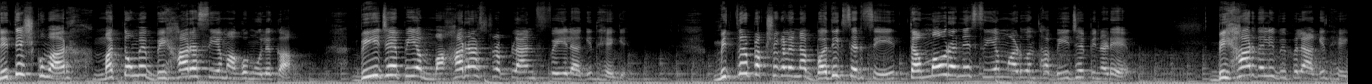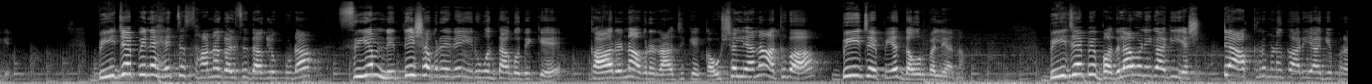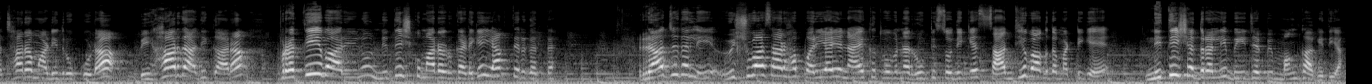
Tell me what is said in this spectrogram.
ನಿತೀಶ್ ಕುಮಾರ್ ಮತ್ತೊಮ್ಮೆ ಬಿಹಾರ ಸಿಎಂ ಆಗೋ ಮೂಲಕ ಬಿಜೆಪಿಯ ಮಹಾರಾಷ್ಟ್ರ ಪ್ಲಾನ್ ಫೇಲ್ ಆಗಿದ್ದು ಹೇಗೆ? ಮಿತ್ರ ಪಕ್ಷಗಳನ್ನ ಬದಿಗೆ ಸರಿಸಿ ತಮ್ಮವರನ್ನೇ ಸಿಎಂ ಮಾಡುವಂತಹ ಬಿಜೆಪಿ ನಡೆ ಬಿಹಾರದಲ್ಲಿ ವಿಫಲ ಆಗಿದ್ದು ಹೇಗೆ? ಬಿಜೆಪಿನೇ ಹೆಚ್ಚು ಸ್ಥಾನ ಗಳಿಸಿದಾಗಲೂ ಕೂಡ ಸಿಎಂ ನಿತೀಶ್ ಅವರೇನೆ ಇರುವಂತಾಗೋದಕ್ಕೆ ಕಾರಣ ಅವರ ರಾಜಕೀಯ ಕೌಶಲ್ಯನ ಅಥವಾ ಬಿಜೆಪಿಯ ದೌರ್ಬಲ್ಯನ? ಬಿಜೆಪಿ ಬದಲಾವಣೆಗಾಗಿ ಎಷ್ಟೇ ಆಕ್ರಮಣಕಾರಿಯಾಗಿ ಪ್ರಚಾರ ಮಾಡಿದರೂ ಕೂಡ ಬಿಹಾರದ ಅಧಿಕಾರ ಪ್ರತಿ ಬಾರಿನೂ ನಿತೀಶ್ ಕುಮಾರ್ ಅವ್ರ ಕಡೆಗೆ ಯಾಕೆ ತಿರುಗತ್ತೆ? ರಾಜ್ಯದಲ್ಲಿ ವಿಶ್ವಾಸಾರ್ಹ ಪರ್ಯಾಯ ನಾಯಕತ್ವವನ್ನು ರೂಪಿಸೋದಿಕ್ಕೆ ಸಾಧ್ಯವಾಗದ ಮಟ್ಟಿಗೆ ನಿತೀಶ್ ಅದರಲ್ಲಿ ಬಿಜೆಪಿ ಮಂಕಾಗಿದೆಯಾ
